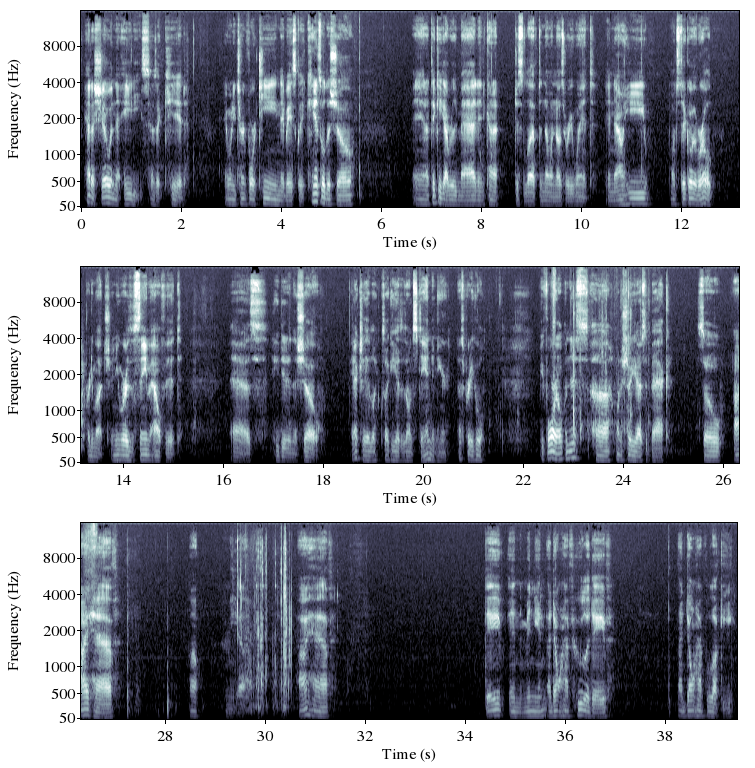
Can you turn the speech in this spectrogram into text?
had a show in the 80s as a kid. And when he turned 14, they basically canceled the show. And I think he got really mad and kind of just left and no one knows where he went. And now he wants to take over the world, pretty much. And he wears the same outfit as he did in the show. He actually looks like he has his own stand in here. That's pretty cool. Before I open this, uh, I want to show you guys the back. So I have, oh, let me, uh, I have Dave and the Minion. I don't have Hula Dave. I don't have Lucky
